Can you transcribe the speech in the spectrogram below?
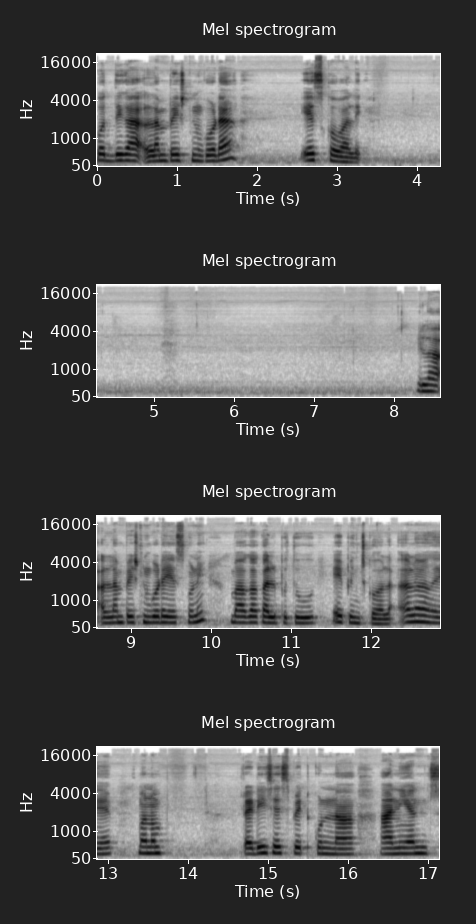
కొద్దిగా అల్లం పేస్ట్ని కూడా వేసుకోవాలి. ఇలా అల్లం పేస్ట్ని కూడా వేసుకొని బాగా కలుపుతూ వేపించుకోవాలి. అలాగే మనం రెడీ చేసి పెట్టుకున్న ఆనియన్స్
